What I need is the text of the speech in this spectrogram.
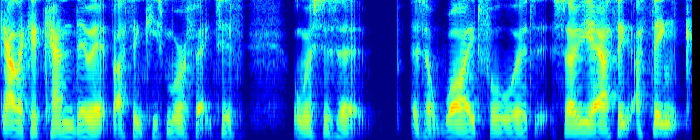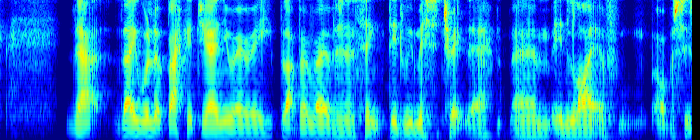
Gallagher can do it, but I think he's more effective, almost as a as a wide forward. So yeah, I think I think that they will look back at January Blackburn Rovers and think, did we miss a trick there? Um, in light of obviously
